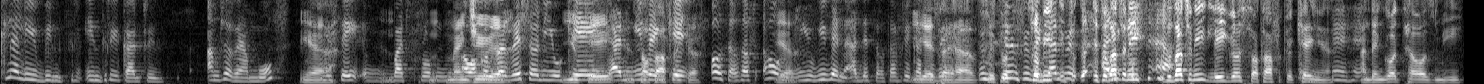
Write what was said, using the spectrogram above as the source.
clearly, you've been th- in three countries. I'm sure there are more. Yeah. You say, but from Nigeria, our conversation, UK, UK, and, even South Africa. Oh, South Africa. Oh, Yeah. you've even added South Africa. Yes, I have. So, it was, so it, it was actually it was actually Lagos, South Africa, Kenya, Uh-huh. and then God tells me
